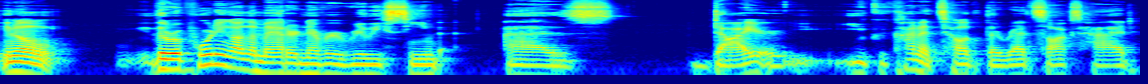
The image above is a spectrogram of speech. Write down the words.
you know, the reporting on the matter never really seemed as dire. You, could kind of tell that the Red Sox had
